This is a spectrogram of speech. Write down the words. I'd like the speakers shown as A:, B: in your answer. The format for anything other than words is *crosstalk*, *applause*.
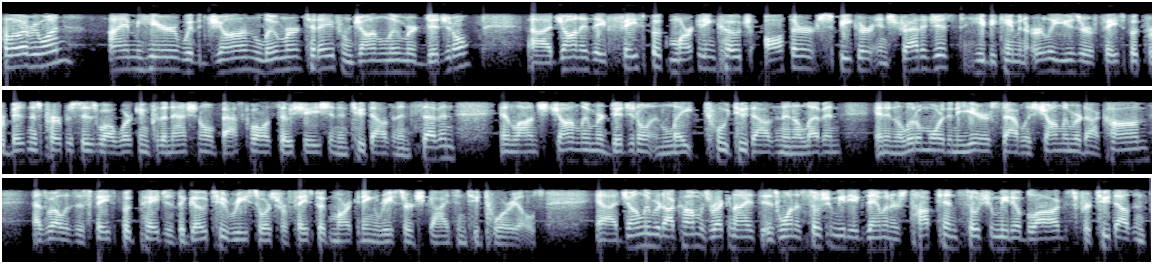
A: Hello, everyone. I'm here with Jon Loomer today from Jon Loomer Digital. Uh, Jon is a Facebook marketing coach, author, speaker, and strategist. He became an early user of Facebook for business purposes while working for the National Basketball Association in 2007 and launched Jon Loomer Digital in late 2011 and in a little more than a year established jonloomer.com as well as his Facebook page as the go-to resource for Facebook marketing research guides and tutorials. Uh, was recognized as one of Social Media Examiner's top 10 social media blogs for 2013,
